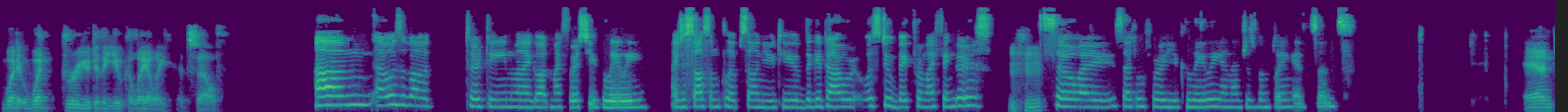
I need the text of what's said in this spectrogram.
what, what drew you to the ukulele itself? Um, I was about 13 when I got my first ukulele. I just saw some clips on YouTube. The guitar was too big for my fingers, hmm so I settled for a ukulele and I've just been playing it since. And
